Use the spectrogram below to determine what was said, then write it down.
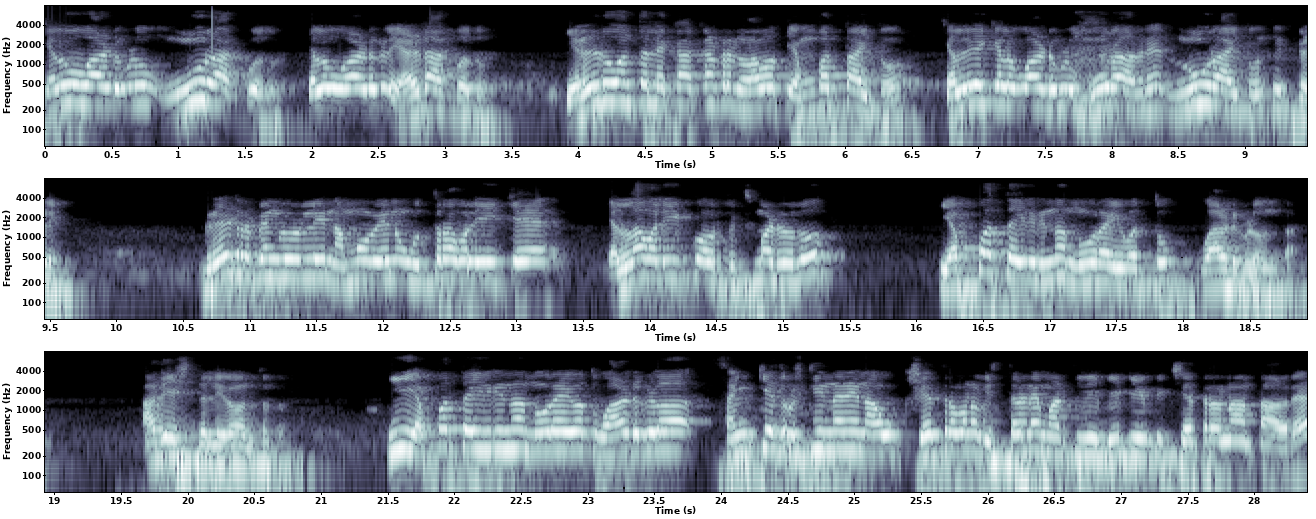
ಕೆಲವು ವಾರ್ಡ್ಗಳು ಮೂರು ಆಗ್ಬೋದು, ಕೆಲವು ವಾರ್ಡ್ಗಳು ಎರಡು ಆಗ್ಬೋದು. ಎರಡು ಅಂತ ಲೆಕ್ಕ ಹಾಕೊಂಡ್ರೆ ನಲವತ್ತು ಎಂಬತ್ತಾಯಿತು ಕೆಲವೇ ಕೆಲವು ವಾರ್ಡ್ಗಳು ಮೂರಾದರೆ ನೂರಾಯಿತು ಅಂತ ಇಟ್ಕೊಳ್ಳಿ. ಗ್ರೇಟರ್ ಬೆಂಗಳೂರಲ್ಲಿ ನಮ್ಮವೇನು ಉತ್ತರ ವಲಯಕ್ಕೆ, ಎಲ್ಲ ವಲಯಕ್ಕೂ ಅವ್ರು ಫಿಕ್ಸ್ ಮಾಡಿರೋದು ಎಪ್ಪತ್ತೈದರಿಂದ ನೂರೈವತ್ತು ವಾರ್ಡ್ಗಳು ಅಂತ, ಆದೇಶದಲ್ಲಿರುವಂಥದ್ದು. ಈ ಎಪ್ಪತ್ತೈದರಿಂದ ನೂರೈವತ್ತು ವಾರ್ಡ್ಗಳ ಸಂಖ್ಯೆ ದೃಷ್ಟಿಯಿಂದನೇ ನಾವು ಕ್ಷೇತ್ರವನ್ನು ವಿಸ್ತರಣೆ ಮಾಡ್ತೀವಿ ಬಿ ಬಿ ಎಂ ಪಿ ಕ್ಷೇತ್ರನ ಅಂತ ಆದರೆ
